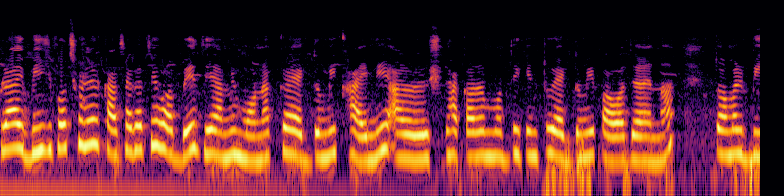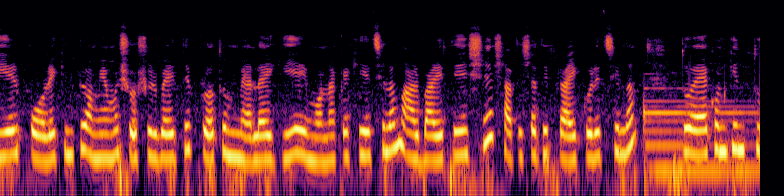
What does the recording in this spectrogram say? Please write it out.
প্রায় বিশ বছরের কাছাকাছি হবে যে আমি মনাক্কা একদমই খাইনি আর ঢাকার মধ্যে কিন্তু একদমই পাওয়া যায় না। তো আমার বিয়ের পরে কিন্তু আমি আমার শ্বশুরবাড়িতে প্রথম মেলায় গিয়ে এই মনাক্কা খেয়েছিলাম আর বাড়িতে এসে সাথে সাথে ট্রাই করেছিলাম। তো এখন কিন্তু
